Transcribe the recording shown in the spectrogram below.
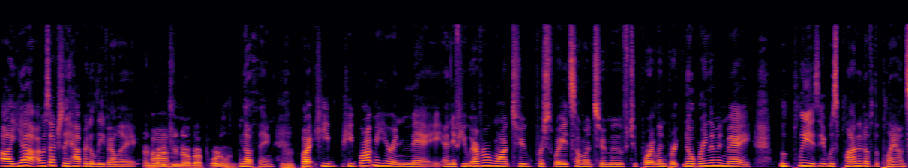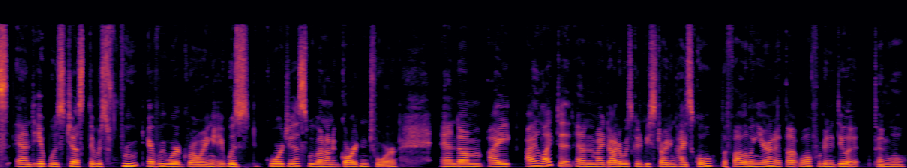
Uh, yeah, I was actually happy to leave LA. And what did you Um, know about Portland? Nothing. But he he brought me here in May, and if you ever want to persuade someone to move to Portland, bring, no, bring them in May, please. It was Planet of the Plants, and it was just there was fruit everywhere growing. It was gorgeous. We went on a garden tour, and um, I I liked it. And my daughter was going to be starting high school the following year, and I thought, well, if we're going to do it, then we'll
